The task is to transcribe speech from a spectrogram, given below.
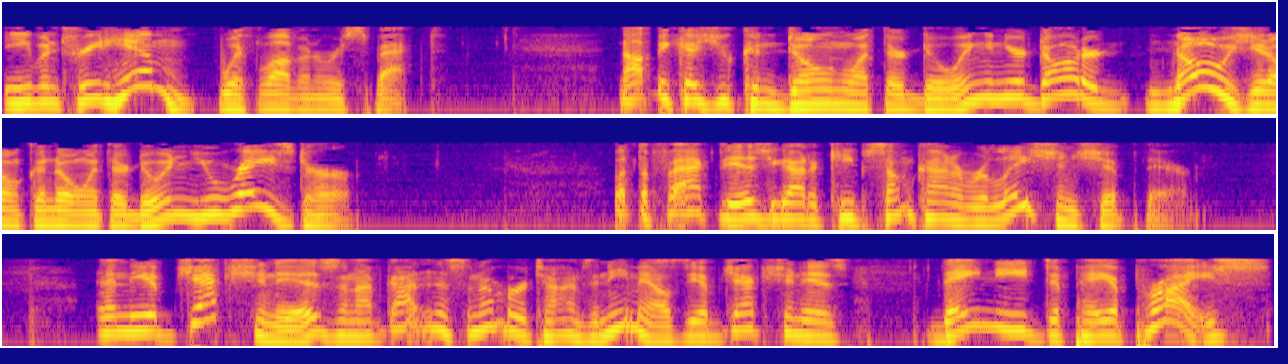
even treat him with love and respect. Not because you condone what they're doing, and your daughter knows you don't condone what they're doing. You raised her. But the fact is, you got to keep some kind of relationship there. And the objection is, and I've gotten this a number of times in emails, the objection is they need to pay a price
